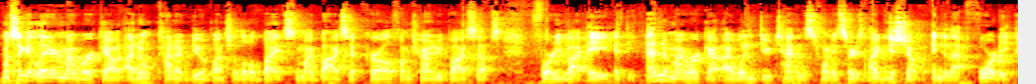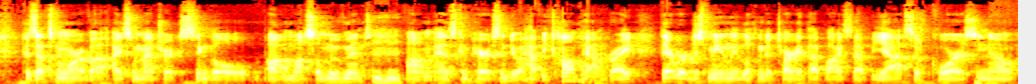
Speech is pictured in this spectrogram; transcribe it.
Once I get later in my workout, I don't kind of do a bunch of little bites in my bicep curl if I'm trying to do biceps 40 by 8. At the end of my workout, I wouldn't do 10s, 20s, 30s. I just jump into that 40 because that's more of a isometric single um, muscle movement mm-hmm. um, as comparison to a heavy compound, right? There we're just mainly looking to target that bicep. Yes, of course, you know,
